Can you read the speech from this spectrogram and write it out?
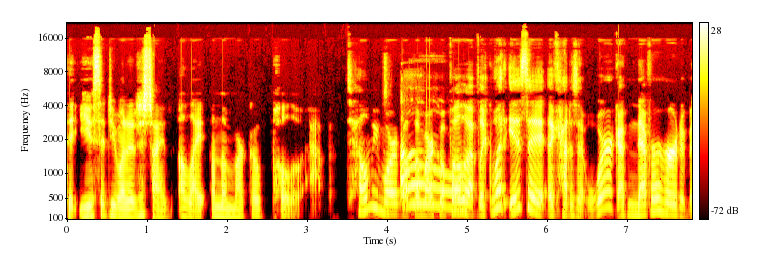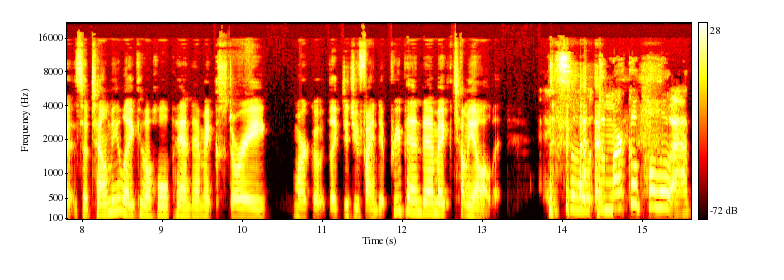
that you said you wanted to shine a light on the Marco Polo app. Tell me more about the Marco Oh. Polo app. Like, what is it? Like, how does it work? I've never heard of it. So tell me, like, the whole pandemic story, Marco. Like, did you find it pre pandemic? Tell me all of it. so the Marco Polo app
